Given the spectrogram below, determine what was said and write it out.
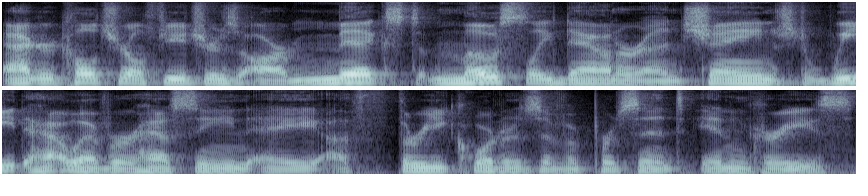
Agricultural futures are mixed, mostly down or unchanged. Wheat, however, has seen a, a three quarters of a percent increase.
